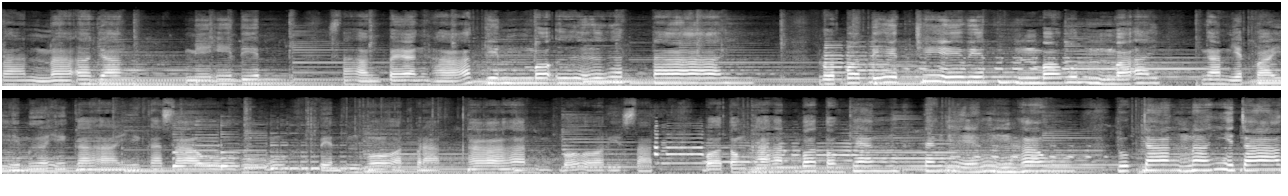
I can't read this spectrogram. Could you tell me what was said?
บ้านนายัง ดิน สร้างแปลงหากินบ่เอือดตายรถบ่ติดชีวิตบ่วุ่นวาย งานเฮ็ดไปเมื่อยกายกะเศร้า เป็นหอดประธานบริษัทบ่ต้องขาดบ่ต้องแข่งแต่งเองเฮาลูกจ้างนายจ้าง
